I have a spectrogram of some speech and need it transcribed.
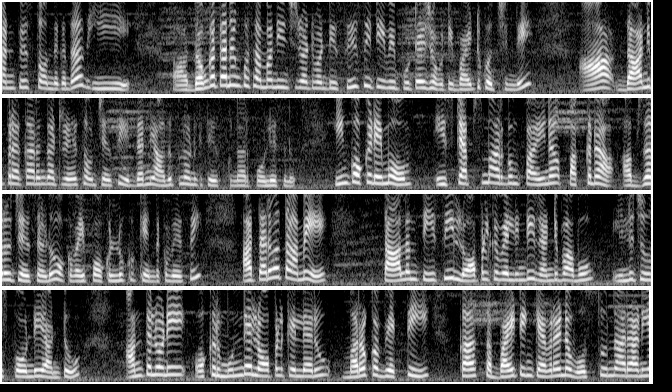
కనిపిస్తోంది కదా ఈ దొంగతనంకు సంబంధించినటువంటి సీసీటీవీ ఫుటేజ్ ఒకటి బయటకు వచ్చింది. ఆ దాని ప్రకారంగా ట్రేస్ అవుట్ చేసి ఇద్దరిని అదుపులోనికి తీసుకున్నారు పోలీసులు. ఇంకొకడేమో ఈ స్టెప్స్ మార్గం పైన పక్కన అబ్జర్వ్ చేశాడు ఒకవైపు ఒక లుక్ కిందకు వేసి. ఆ తర్వాత ఆమె తాళం తీసి లోపలికి వెళ్ళింది. రండి బాబు ఇల్లు చూసుకోండి అంటూ అంతలోనే ఒకరు ముందే లోపలికి వెళ్ళారు. మరొక వ్యక్తి కాస్త బయట ఇంకెవరైనా వస్తున్నారా అని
